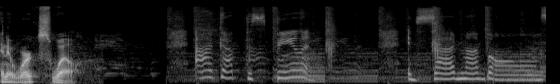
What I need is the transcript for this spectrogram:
and it works well. I got this feeling inside my bones.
